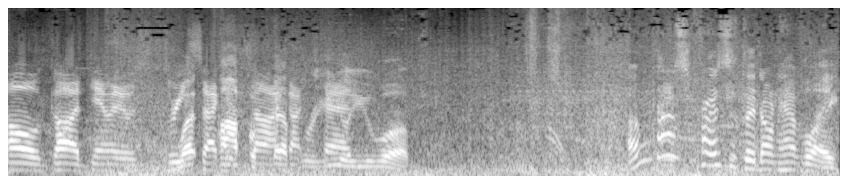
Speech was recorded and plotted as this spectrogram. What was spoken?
Oh god damn it! It was three Let seconds now. I got Pepper heal you up. I'm kind of surprised that they don't have like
